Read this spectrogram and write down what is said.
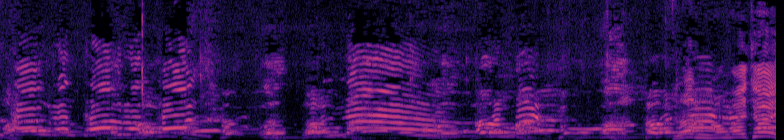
thâu, rân thâu, rắn không phải thôi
